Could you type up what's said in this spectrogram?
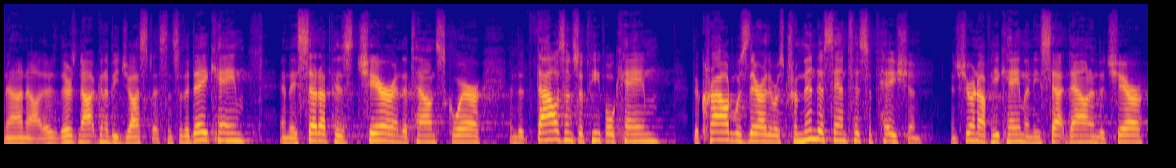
no, no, there's, there's not going to be justice. And so the day came, and they set up his chair in the town square, and the thousands of people came. The crowd was there. There was tremendous anticipation. And sure enough, he came and he sat down in the chair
